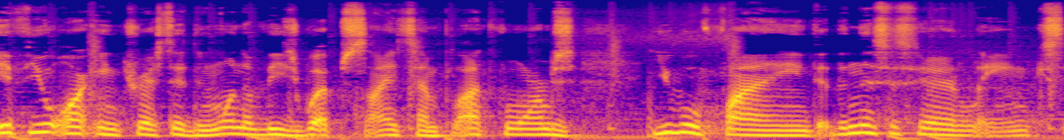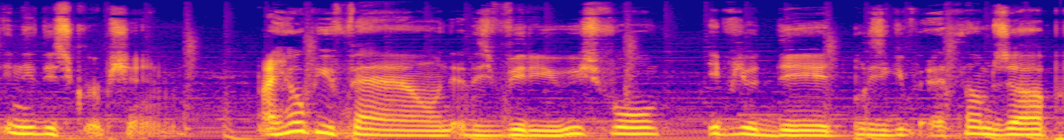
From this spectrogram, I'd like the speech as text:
If you are interested in one of these websites and platforms, you will find the necessary links in the description. I hope you found this video useful. If you did, please give it a thumbs up.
